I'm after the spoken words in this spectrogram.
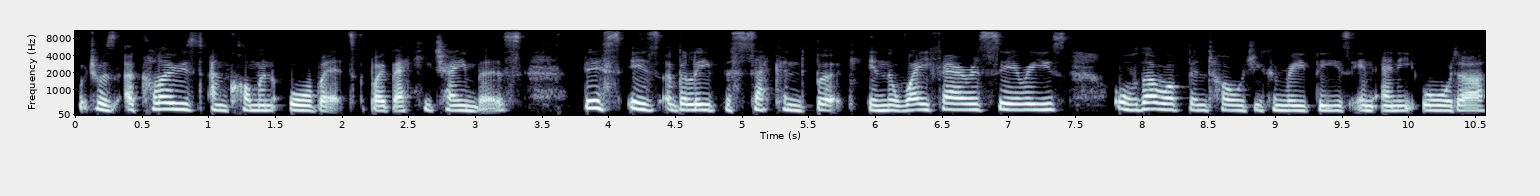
which was A Closed and Common Orbit by Becky Chambers. This is, I believe, the second book in the Wayfarers series. Although I've been told you can read these in any order,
